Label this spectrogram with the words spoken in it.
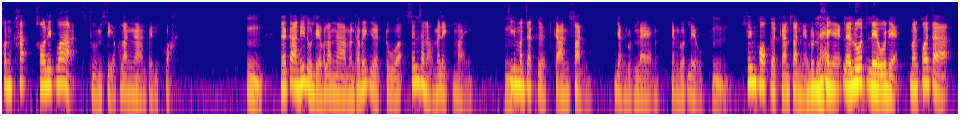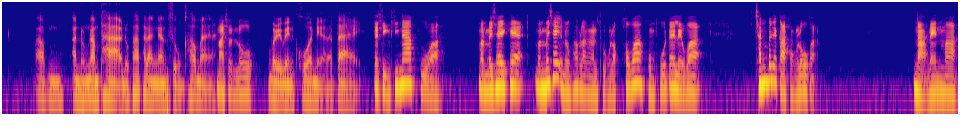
ค่อนข้างเขาเรียกว่าสูญเสียพลังงานไปดีกว่าอืม และการที่สูญเสียพลังงานมันทำให้เกิดตัวเส้นสนามแม่เหล็กใหม่อืมที่มันจะเกิดการสั่นอย่างรุนแรงอย่างรวดเร็วอืมซึ่งพอเกิดการสั่นอย่างรุนแรงและรวดเร็วเนี่ย มันก็จะเอาอนุนำพาอนุภาคพลังงานสูงเข้ามา มาชนโลก บริเวณขั้วเหนือและใต้ แต่สิ่งที่น่ากลัว มันไม่ใช่แค่ มันไม่ใช่อนุภาคพลังงานสูงหรอก เพราะว่าผมพูดได้เลยว่า ชั้นบรรยากาศของโลกอะหนาแน่นมาก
